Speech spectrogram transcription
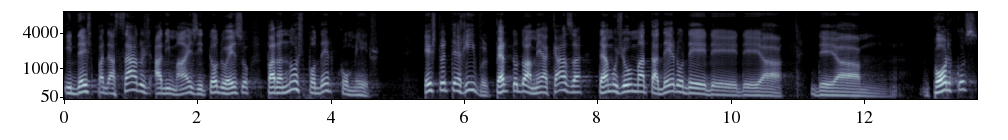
e despedaçar os animais e tudo isso para nós poder comer. Isto é terrível. Perto da minha casa temos um matadeiro de, de, de, uh, de uh, porcos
